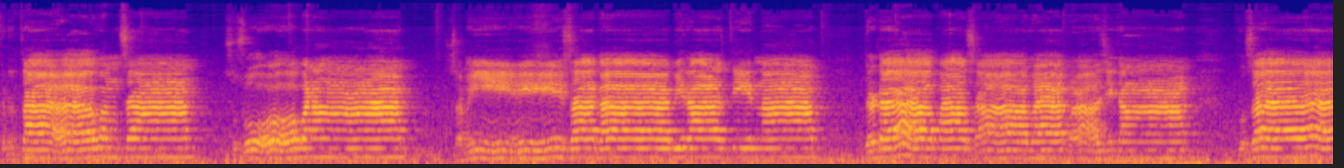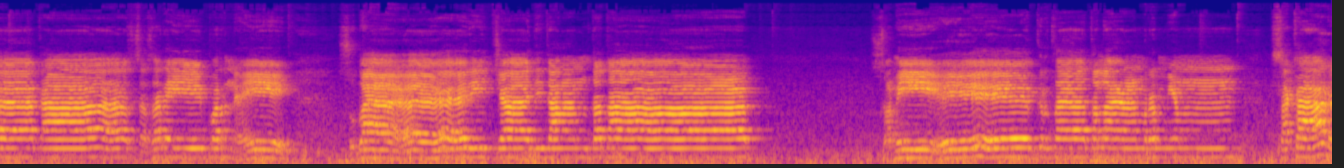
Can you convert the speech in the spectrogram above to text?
కృతావంశాం సుశోభనాం సమీసాగాభిరాస్తీర్ణాం దృఢపాసావపాసితాం కుసకా ససరే పర్ణై सुपरिचादितां तथा समीकृततलां रम्यं सकार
